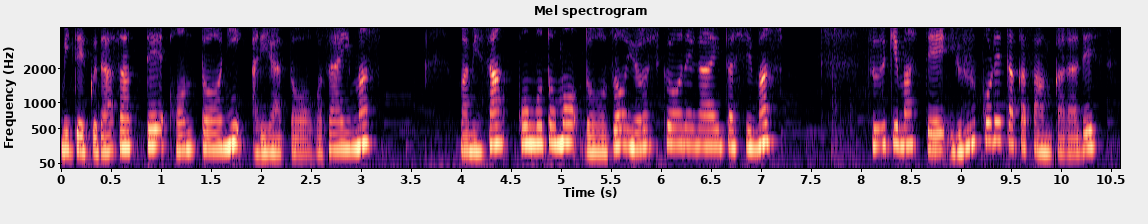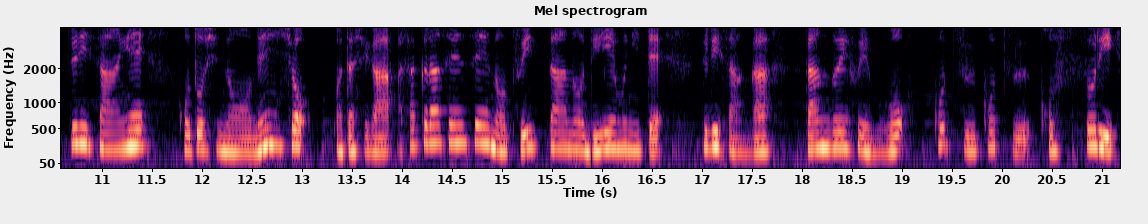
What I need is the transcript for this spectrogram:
見てくださって本当にありがとうございます。まみさん今後ともどうぞよろしくお願いいたします。続きましてゆうこれたかさんからです。樹里さんへ今年の年初私が朝倉先生のツイッターの DM にて樹里さんがスタンド FM をコツコツこっそり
